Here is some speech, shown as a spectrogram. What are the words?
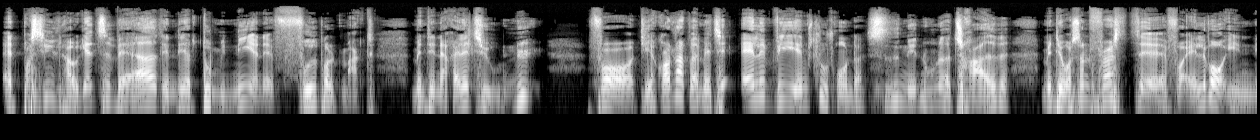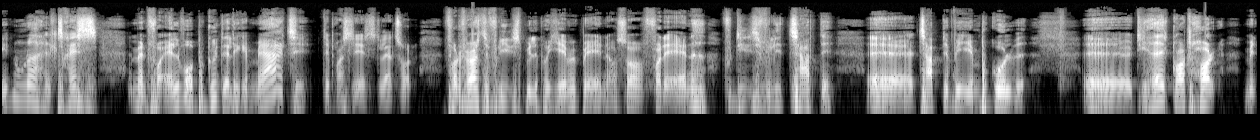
at Brasilien har jo ikke altid været den der dominerende fodboldmagt, men den er relativt ny, for de har godt nok været med til alle VM-slutrunder siden 1930, men det var sådan først øh, for alvor i 1950, at man for alvor begyndte at lægge mærke til det brasilianske landshold. For det første, fordi de spillede på hjemmebane, og så for det andet, fordi de selvfølgelig tabte, øh, tabte VM på gulvet. Øh, de havde et godt hold, men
